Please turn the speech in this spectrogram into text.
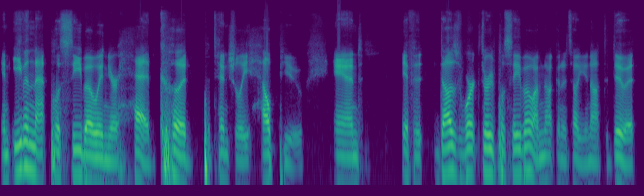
And even that placebo in your head could potentially help you. And if it does work through placebo, I'm not going to tell you not to do it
